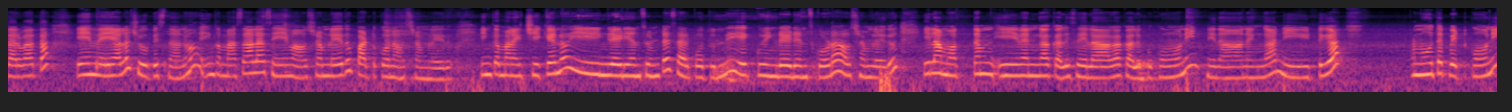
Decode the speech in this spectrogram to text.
తర్వాత ఏం వేయాలో చూపిస్తాను. ఇంకా మసాలాస్ ఏం అవసరం లేదు పట్టుకొని అవసరం లేదు. ఇంకా మనకి చికెన్ ఈ ఇంగ్రీడియంట్స్ ఉంటే సరిపోతుంది ఎక్కువ ఇంగ్రీడియంట్స్ కూడా అవసరం లేదు. ఇలా మొత్తం ఈవెన్గా కలిసేలాగా కలుపుకొని నిదానంగా నీట్గా మూత పెట్టుకొని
